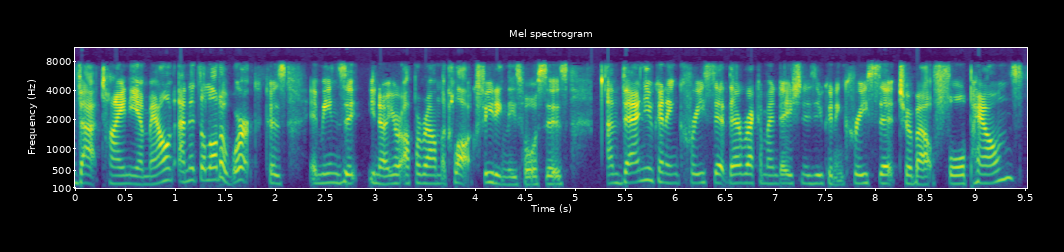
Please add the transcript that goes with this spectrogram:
that tiny amount. And it's a lot of work because it means that you know you're up around the clock feeding these horses. And then you can increase it. Their recommendation is you can increase it to about four pounds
